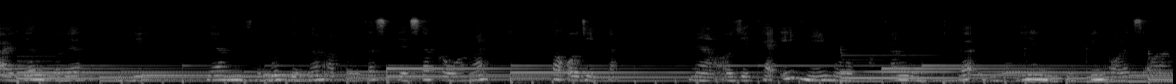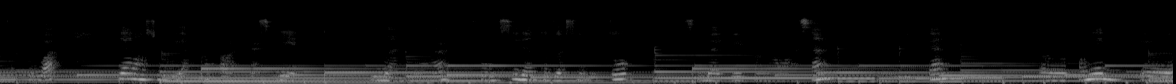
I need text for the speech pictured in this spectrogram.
ada lembaga yang tertinggi yang disebut dengan Otoritas Jasa Keuangan atau OJK. Nah, OJK ini merupakan lembaga di mana yang dipimpin oleh seorang ketua yang langsung diangkat oleh presiden, di mana fungsi dan tugasnya itu sebagai pengawasan, penyidikan, eh, pokoknya eh,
